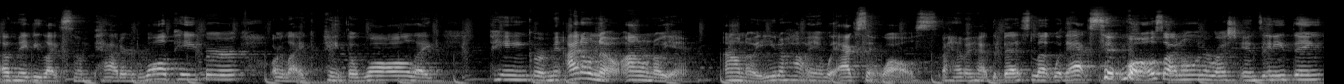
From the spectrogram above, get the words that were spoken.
of maybe like some patterned wallpaper or like paint the wall like pink or mint. I don't know. I don't know yet. I don't know, you know how I am with accent walls. I haven't had the best luck with accent walls, so I don't want to rush into anything,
